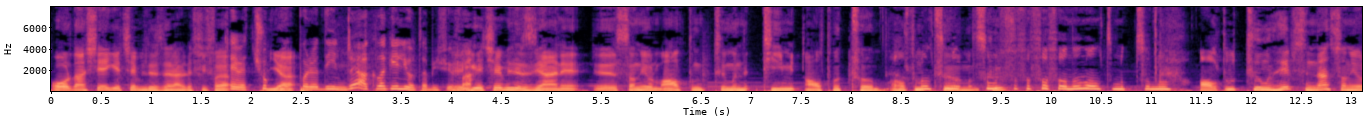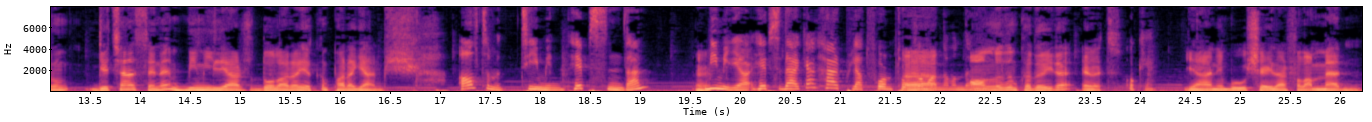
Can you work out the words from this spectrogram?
Oradan şeye geçebiliriz herhalde. FIFA Evet çok ya, büyük para deyince akla geliyor tabii FIFA. e, geçebiliriz. Yani e, sanıyorum Ultimate Team'in Team'in Ultimate Team Ultimate Team'in FIFA'nın Ultimate Team'ı. Ultimate Team'in hepsinden sanıyorum geçen sene 1 milyar dolara yakın para gelmiş. Ultimate Team'in hepsinden Evet. 1 milyar hepsi derken her platform toplam Ee, anlamında. mı? Anladığım kadarıyla evet. Okey. Yani bu şeyler falan Madden.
